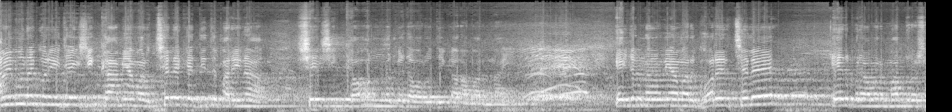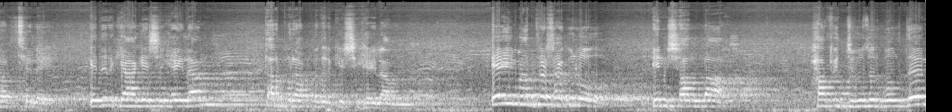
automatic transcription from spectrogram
আমি মনে করি যে এই শিক্ষা আমি আমার ছেলেকে দিতে পারি না, সেই শিক্ষা অন্যকে দেওয়ার অধিকার আমার নাই। এই জন্য আমি আমার ঘরের ছেলে, এরপরে আমার মাদ্রাসার ছেলে। এদেরকে আগে শিখাইলাম, তারপরে আপনাদেরকে শিখাইলাম। এই মাদ্রাসাগুলো ইনশাল্লাহ হাফিজ হুজুর বলতেন,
